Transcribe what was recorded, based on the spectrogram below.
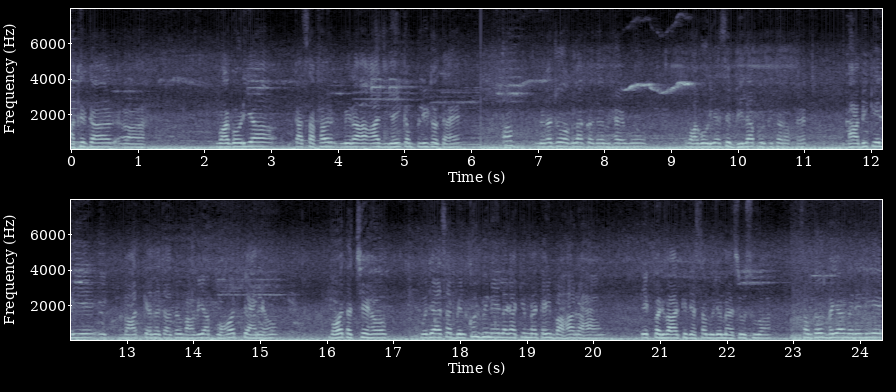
आखिरकार वागोड़िया का सफ़र मेरा आज यही कंप्लीट होता है। अब मेरा जो अगला कदम है वो वागोड़िया से भीलापुर की तरफ़ है। भाभी के लिए एक बात कहना चाहता हूँ। भाभी, आप बहुत प्यारे हो, बहुत अच्छे हो। मुझे ऐसा बिल्कुल भी नहीं लगा कि मैं कहीं बाहर रहा हूँ। एक परिवार के जैसा मुझे महसूस हुआ। संतोष भैया मेरे लिए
